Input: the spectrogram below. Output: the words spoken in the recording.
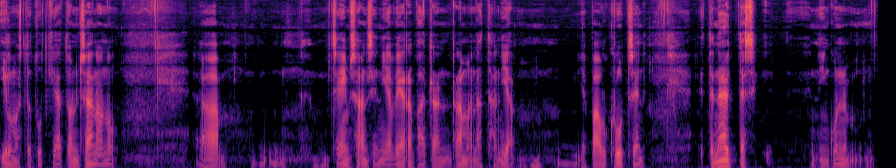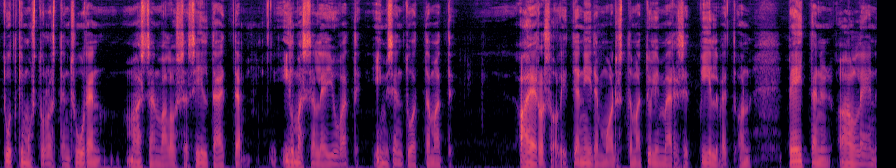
ilmastotutkijat on sanonut, uh, James Hansen ja Vera Badran Ramanathan ja, ja Paul Krutzen, että näyttäisi niin kuin tutkimustulosten suuren massan valossa siltä, että ilmassa leijuvat ihmisen tuottamat aerosolit ja niiden muodostamat ylimääräiset pilvet on peittänyt alleen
